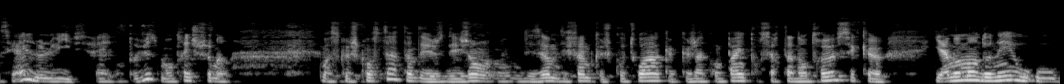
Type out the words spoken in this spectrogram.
c'est elle le vivre. On peut juste montrer le chemin. Moi, ce que je constate, hein, des, gens, des hommes, des femmes que je côtoie, que, j'accompagne pour certains d'entre eux, c'est que il y a un moment donné où où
